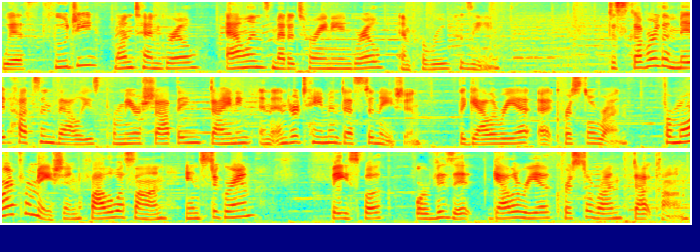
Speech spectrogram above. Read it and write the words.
with Fuji 110 Grill, Allen's Mediterranean Grill, and Peru Cuisine. Discover the Mid Hudson Valley's premier shopping, dining, and entertainment destination, the Galleria at Crystal Run. For more information, follow us on Instagram, Facebook, or visit GalleriaCrystalRun.com.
